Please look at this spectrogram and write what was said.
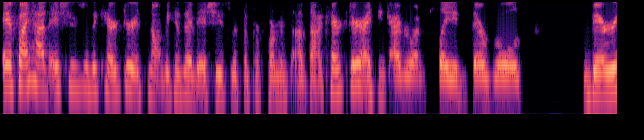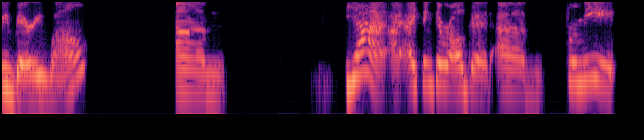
if I have issues with a character, it's not because I have issues with the performance of that character. I think everyone played their roles very, very well. Um, yeah, I, I think they were all good. Um, for me,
